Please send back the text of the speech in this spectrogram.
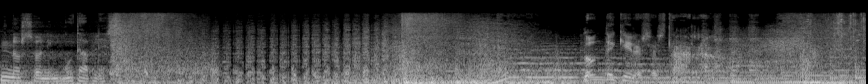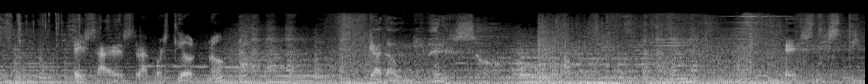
No son inmutables. ¿Dónde quieres estar? Esa es la cuestión, ¿no? Cada universo es distinto.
